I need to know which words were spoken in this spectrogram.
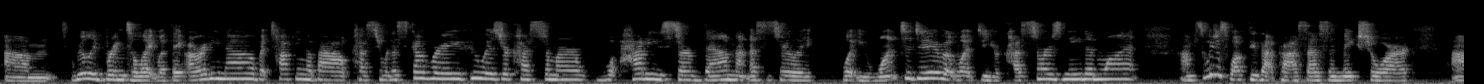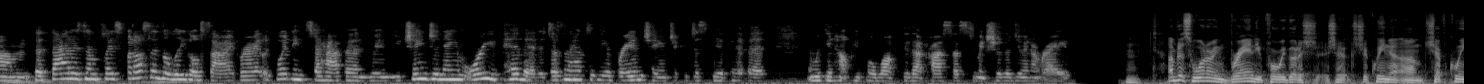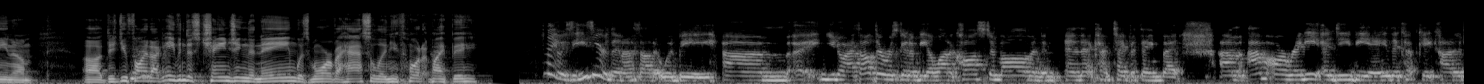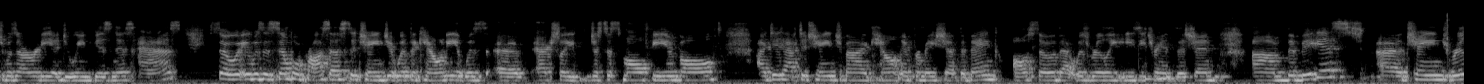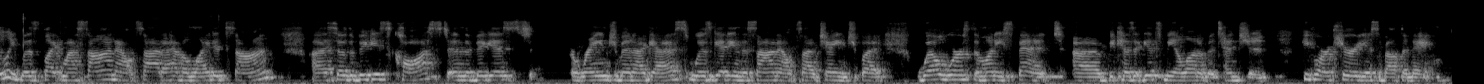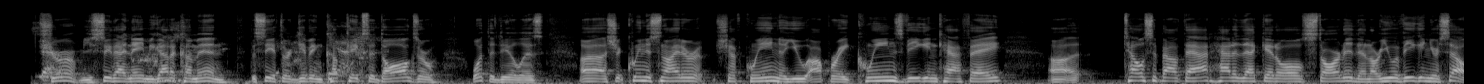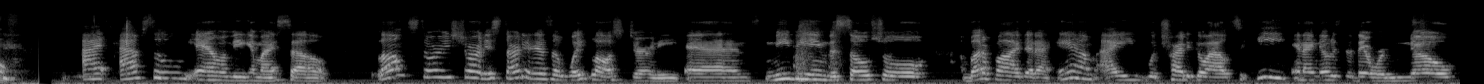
um, really bring to light what they already know, but talking about customer discovery who is your customer? Wh- how do you serve them? Not necessarily what you want to do, but what do your customers need and want? Um, so we just walk through that process and make sure um, that that is in place, but also the legal side, right? Like what needs to happen when you change a name or you pivot. It doesn't have to be a brand change; it could just be a pivot, and we can help people walk through that process to make sure they're doing it right. I'm just wondering, Brandy, before we go to Sh- Sh- Shaquina, um, Chef Queen, um, uh, did you find out even just changing the name was more of a hassle than you thought it might be? Was easier than I thought it would be. Um, you know, I thought there was going to be a lot of cost involved and, and, and that kind of type of thing, but um, I'm already a DBA. The Cupcake Cottage was already a doing business as. So it was a simple process to change it with the county. It was uh, actually just a small fee involved. I did have to change my account information at the bank. Also, that was really easy transition. Um, the biggest uh, change really was like my sign outside. I have a lighted sign. Uh, so the biggest cost and the biggest arrangement, I guess, was getting the sign outside changed, but well worth the money spent uh, because it gets me a lot of attention. People are curious about the name. So, Sure. You see that name, you got to come in to see if they're giving cupcakes to dogs or what the deal is. Uh, Shaquina Snyder, Chef Queen, you operate Queen's Vegan Cafe. Uh, tell us about that. How did that get all started? And are you a vegan yourself? I absolutely am a vegan myself. Long story short, it started as a weight loss journey. And me being the social butterfly that I am, I would try to go out to eat. And I noticed that there were no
